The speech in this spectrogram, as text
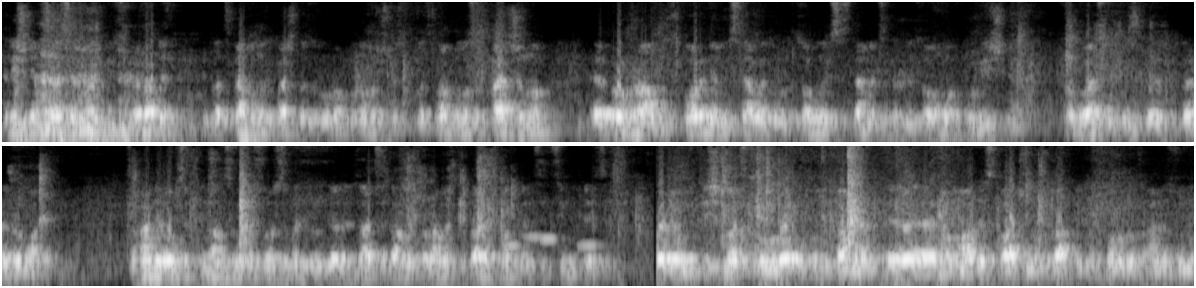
Рішенням сесії Львівської ради від 25.01.22 року номер 422 було затверджено е, програму створення місцевої автоматизованої системи централізованого оповіщення Трабовецької міської громади. Загальний обсяг фінансових ресурсів виділений для реалізації даної програми складає 137 тисяч. Протягом 2022 року платниками е, громади сплачено податків та збору на загальну суму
